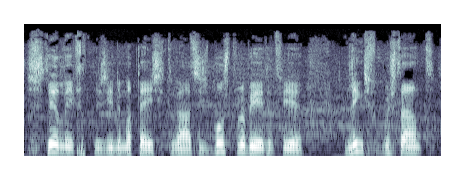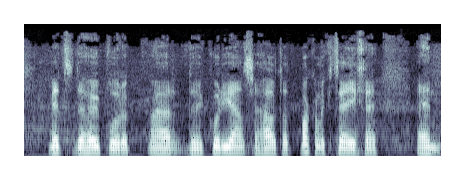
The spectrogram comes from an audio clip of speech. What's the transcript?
stil ligt. Dus in de maté-situaties. Bos probeert het weer links voorstaand met de heupworp. Maar de Koreaanse houdt dat makkelijk tegen. En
